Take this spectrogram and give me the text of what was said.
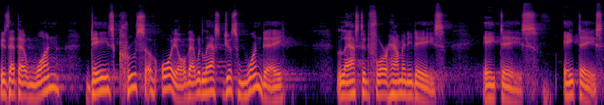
is that that one day's cruse of oil that would last just one day lasted for how many days? Eight days. Eight days.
